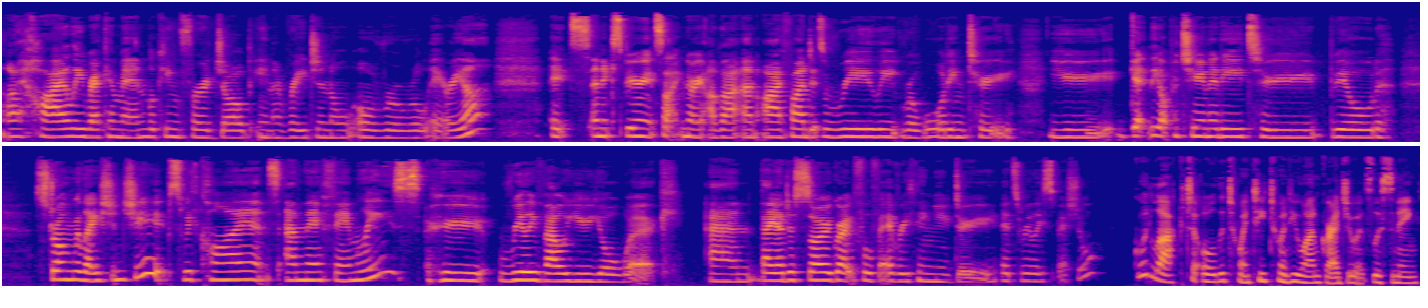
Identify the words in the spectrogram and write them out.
I highly recommend looking for a job in a regional or rural area. It's an experience like no other, and I find it's really rewarding too. You get the opportunity to build strong relationships with clients and their families who really value your work and they are just so grateful for everything you do. It's really special. Good luck to all the 2021 graduates listening.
